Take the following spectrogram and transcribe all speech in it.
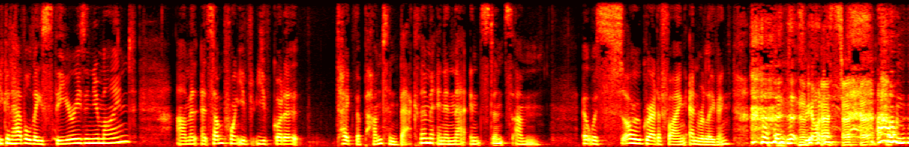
you can have all these theories in your mind. Um, at some point, you've you've got to take the punt and back them. And in that instance, um, it was so gratifying and relieving, let's be honest, um,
